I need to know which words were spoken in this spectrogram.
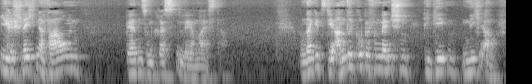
Ihre schlechten Erfahrungen werden zum größten Lehrmeister. Und dann gibt es die andere Gruppe von Menschen, die geben nicht auf.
